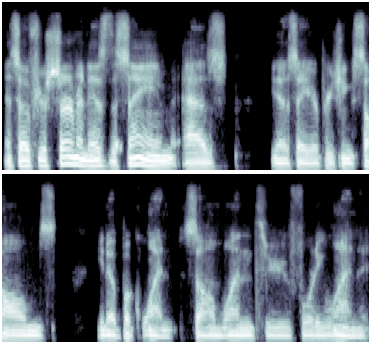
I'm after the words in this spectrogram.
And so, if your sermon is the same as, you know, say you're preaching Psalms, you know, book one, Psalm one through forty-one,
